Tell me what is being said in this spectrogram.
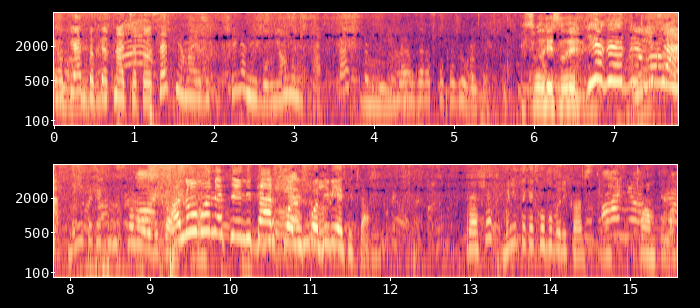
І опять до 15 серпня має бути стріляний, бо в ньому лікарство. Я вам зараз покажу витяжку. Смотри, смотри. А ну вони це лікарство лиш подивитися. Прошу? Мені таке клубове лікарство. Ампула.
